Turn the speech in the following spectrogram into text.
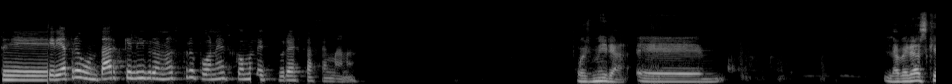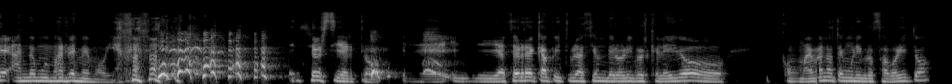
te quería preguntar qué libro nos propones como lectura esta semana. Pues mira, eh, la verdad es que ando muy mal de memoria. Eso es cierto. Eh, y hacer recapitulación de los libros que he leído, como además no tengo un libro favorito,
